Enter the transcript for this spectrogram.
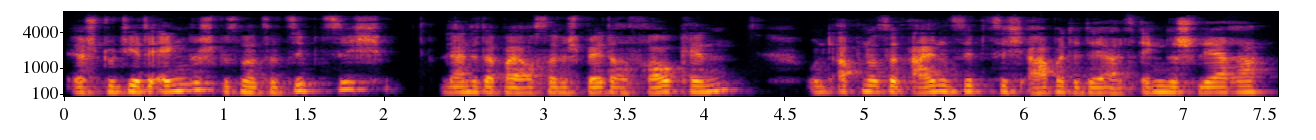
Er studierte Englisch bis 1970, lernte dabei auch seine spätere Frau kennen und ab 1971 arbeitete er als Englischlehrer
